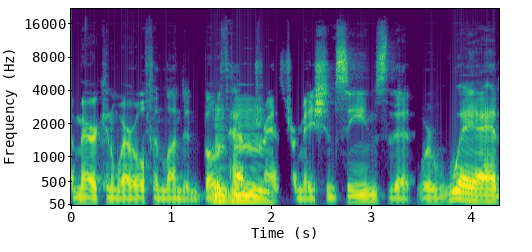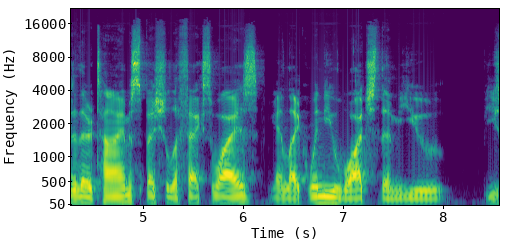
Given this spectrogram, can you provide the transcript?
American Werewolf in London. Both have Mhm. transformation scenes that were way ahead of their time, special effects wise. And like when you watch them, you you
